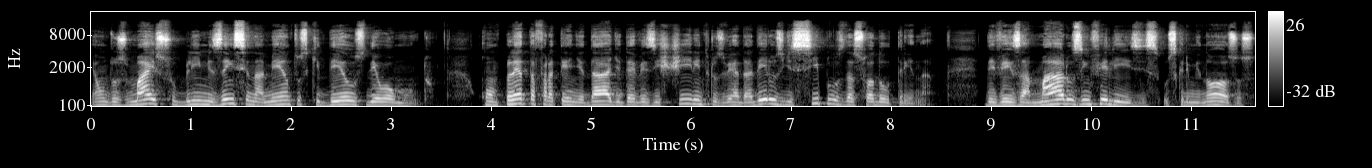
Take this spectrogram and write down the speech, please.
é um dos mais sublimes ensinamentos que Deus deu ao mundo. Completa fraternidade deve existir entre os verdadeiros discípulos da sua doutrina. Deveis amar os infelizes, os criminosos,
